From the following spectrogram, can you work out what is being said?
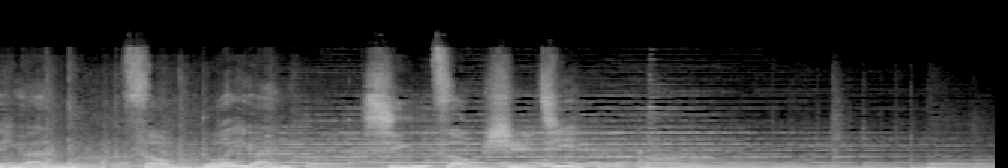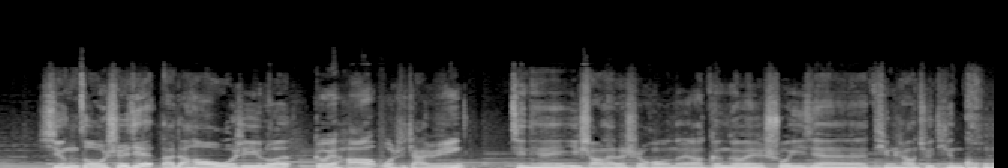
远，走多远，行走世界。行走世界，大家好，我是一轮。各位好，我是贾云。今天一上来的时候呢，要跟各位说一件听上去挺恐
